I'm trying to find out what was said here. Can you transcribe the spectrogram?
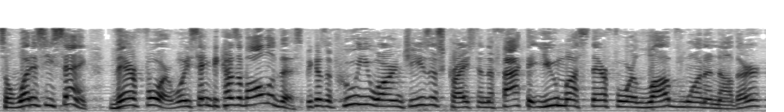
So what is he saying? Therefore, well, he's saying because of all of this, because of who you are in Jesus Christ and the fact that you must therefore love one another,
